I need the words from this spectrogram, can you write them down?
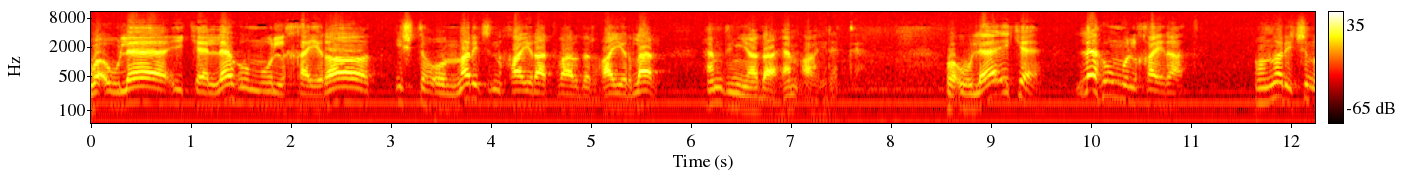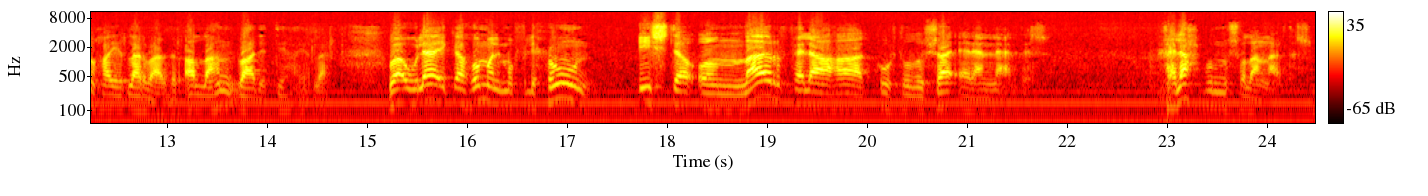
Ve ulaike lehumul hayrat. İşte onlar için hayrat vardır, hayırlar. Hem dünyada hem ahirette. Ve ulaike lehumul hayrat. Onlar için o hayırlar vardır. Allah'ın vaad ettiği hayırlar. Ve ulaike humul muflihun. İşte onlar felaha, kurtuluşa erenlerdir. Felah bulmuş olanlardır.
